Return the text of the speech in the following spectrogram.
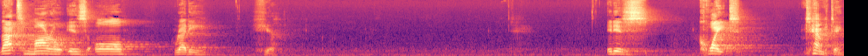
that tomorrow is already here. It is quite tempting,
